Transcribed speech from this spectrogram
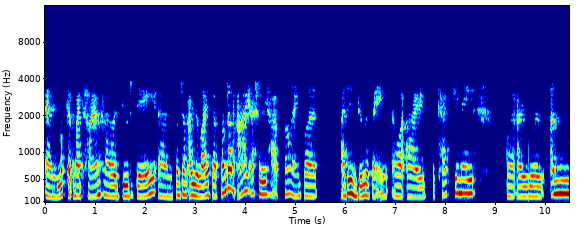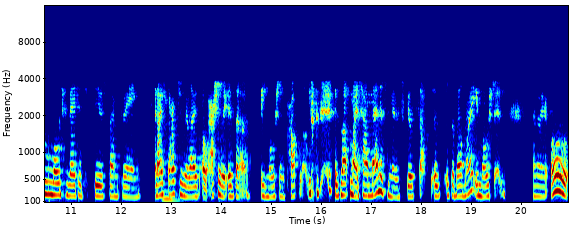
and look at my time, how I do today. And sometimes I realize that sometimes I actually have time, but I didn't do the thing or I procrastinate or I was unmotivated to do something. And I start mm. to realize, oh, actually it's a emotion problem. it's not my time management skill set. It's, it's about my emotion. And I, oh,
